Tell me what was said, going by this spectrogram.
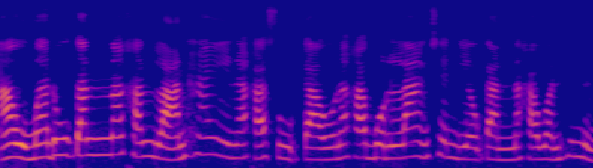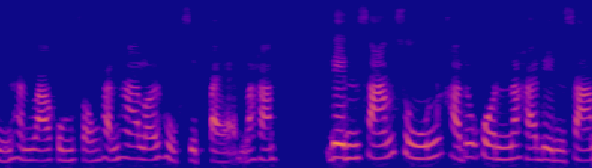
เอามาดูกันนะคะหลานให้นะคะ สูตรเก่านะคะ บนล่างเช่นเดียวกันนะคะ วันที่หนึ่งธันวาคมสองพันห้าร้อยหกสิบแปดนะคะ เด่นสามศูนย์ค่ะทุกคนนะคะ เด่นสาม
